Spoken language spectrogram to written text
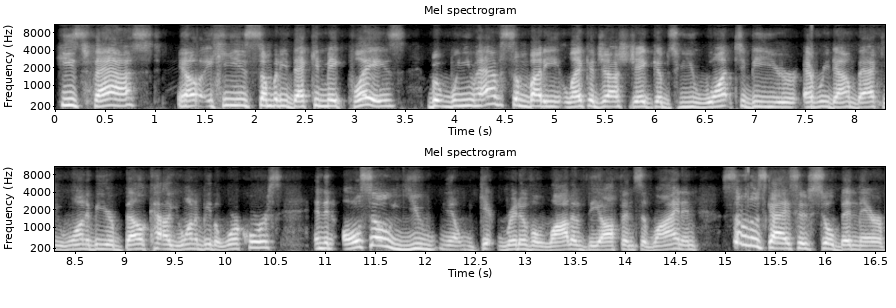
he's fast you know he is somebody that can make plays but when you have somebody like a Josh Jacobs who you want to be your every down back, you want to be your bell cow, you want to be the workhorse, and then also you you know get rid of a lot of the offensive line, and some of those guys have still been there.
